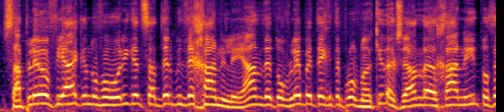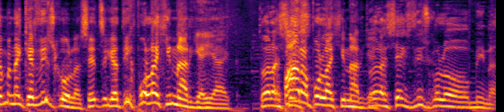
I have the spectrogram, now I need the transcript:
Στα playoff η ΑΕΚ είναι το φαβορή γιατί στα ντέρμπι δεν χάνει, λέει. Αν δεν το βλέπετε, έχετε πρόβλημα. Κοίταξε, αν δεν χάνει, το θέμα είναι να κερδίσει κιόλας. Γιατί έχει πολλά χινάρια η ΑΕΚ. Τώρα σε Πάρα έχεις- πολλά χινάρια. Τώρα σε έχεις δύσκολο μήνα.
